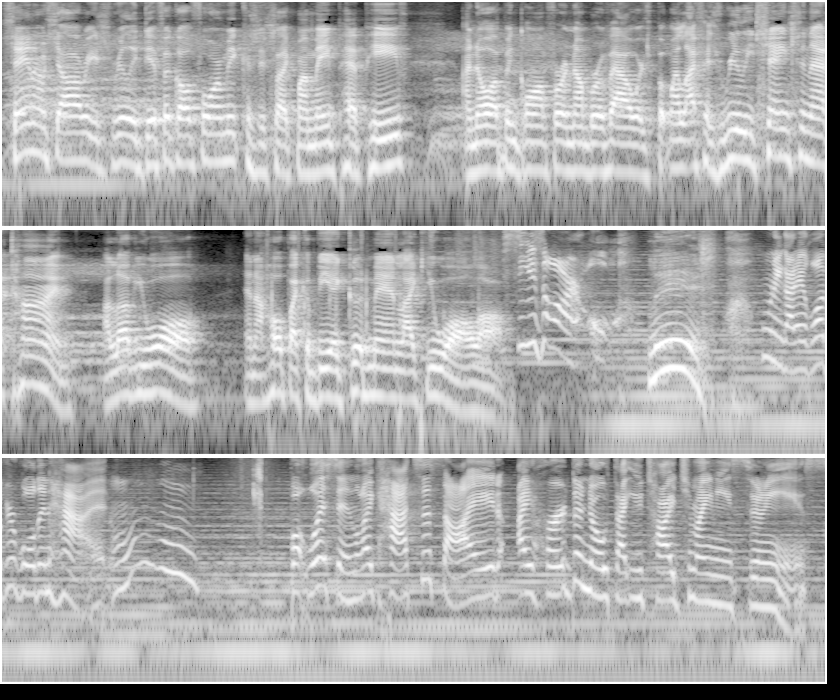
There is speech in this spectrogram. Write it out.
Saying I'm sorry is really difficult for me because it's like my main pet peeve. I know I've been gone for a number of hours, but my life has really changed in that time. I love you all, and I hope I could be a good man like you all are. C-Czar! Oh, Liz! oh my god, I love your golden hat. Mm. But listen, like hats aside, I heard the note that you tied to my niece Denise.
